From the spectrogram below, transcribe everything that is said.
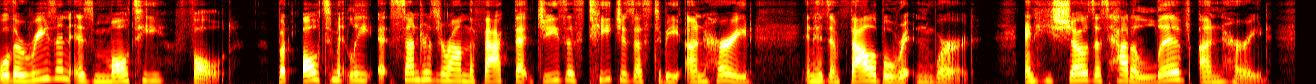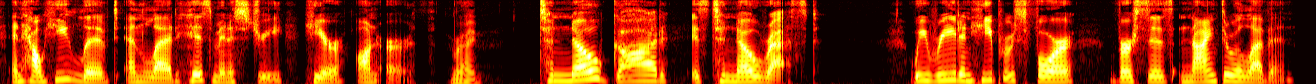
Well, the reason is multifold, but ultimately it centers around the fact that Jesus teaches us to be unhurried in his infallible written word, and he shows us how to live unhurried and how he lived and led his ministry here on earth. Right. To know God is to know rest. We read in Hebrews 4, verses 9 through 11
